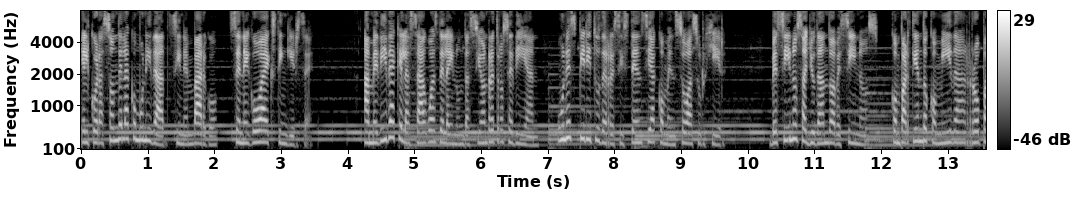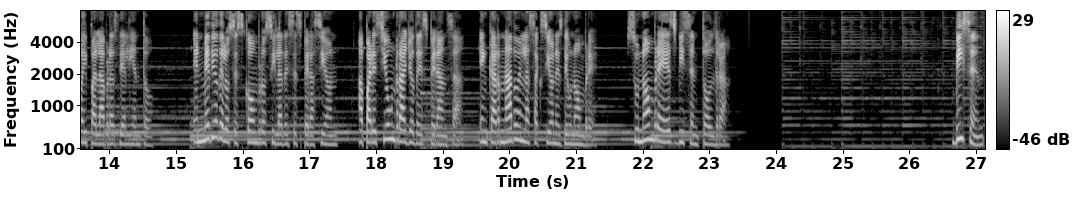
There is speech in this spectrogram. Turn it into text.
El corazón de la comunidad, sin embargo, se negó a extinguirse. A medida que las aguas de la inundación retrocedían, un espíritu de resistencia comenzó a surgir. Vecinos ayudando a vecinos, compartiendo comida, ropa y palabras de aliento. En medio de los escombros y la desesperación, apareció un rayo de esperanza, encarnado en las acciones de un hombre. Su nombre es Vicent Vicent,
